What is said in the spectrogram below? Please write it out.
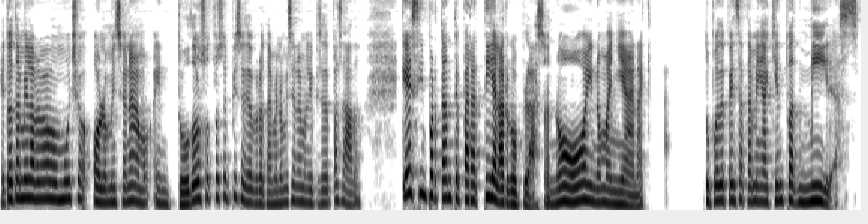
Esto también lo hablábamos mucho o lo mencionamos en todos los otros episodios, pero también lo mencionamos en el episodio pasado, que es importante para ti a largo plazo, no hoy, no mañana. Tú puedes pensar también a quién tú admiras,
